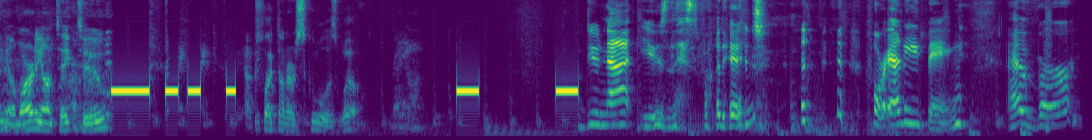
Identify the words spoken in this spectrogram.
I'm already on take two. Reflect on our school as well. Hang on. Do not use this footage for anything ever.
